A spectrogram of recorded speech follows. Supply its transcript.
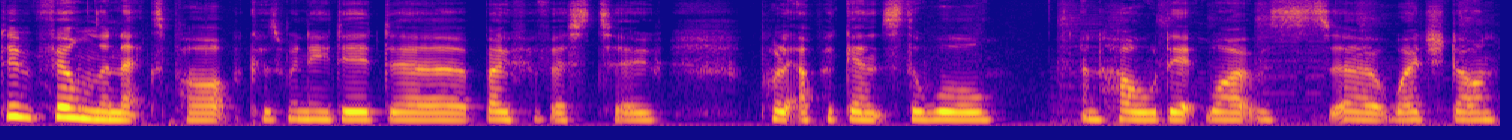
Didn't film the next part because we needed uh, both of us to pull it up against the wall and hold it while it was uh, wedged on.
